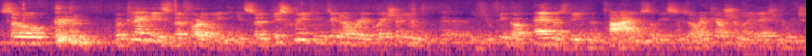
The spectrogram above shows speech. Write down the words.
So the claim is the following. It's a discrete integrable equation in, uh, if you think of n as being the time. So this is a recursion relation which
